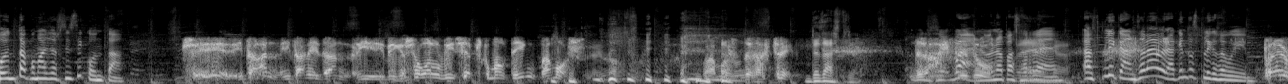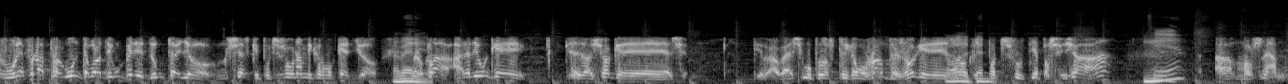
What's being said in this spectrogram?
compta com a exercici, compta. Sí, i tant, i tant, i tant. I bé que sou el bíceps com el tinc, vamos. No, vamos, un desastre. Desastre. Desastre, tu. Bueno, no passa res. Explica'ns, a veure, què ens expliques avui? Res, us volia fer una pregunta, bueno, tinc un petit dubte jo. No sé, és que potser sóc una mica roquet jo. A veure. Però clar, ara diuen que, que això que, que... A veure si m'ho podeu explicar vosaltres, no? Que, No, no, que depèn. es pot sortir a passejar Sí. amb els nens,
